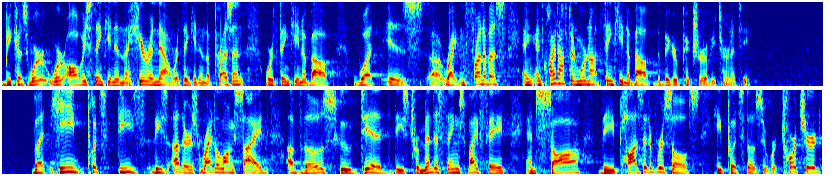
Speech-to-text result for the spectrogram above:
because we're, we're always thinking in the here and now. We're thinking in the present. We're thinking about what is uh, right in front of us. And, and quite often, we're not thinking about the bigger picture of eternity. But he puts these, these others right alongside of those who did these tremendous things by faith and saw the positive results. He puts those who were tortured,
